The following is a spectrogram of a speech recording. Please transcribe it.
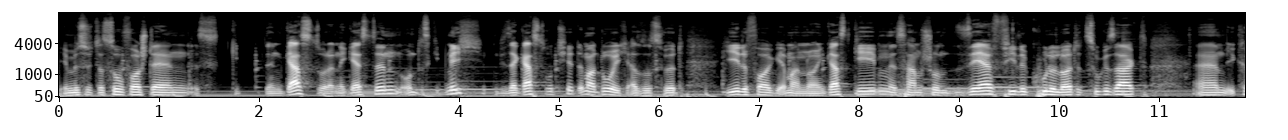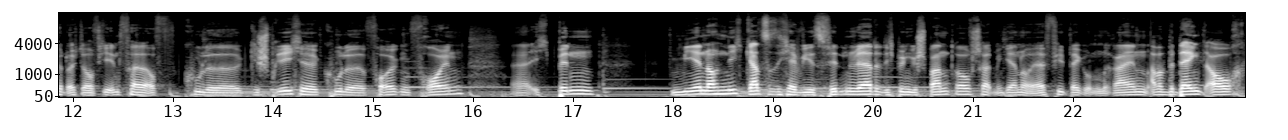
ihr müsst euch das so vorstellen, es gibt einen Gast oder eine Gästin und es gibt mich. Und dieser Gast rotiert immer durch. Also es wird jede Folge immer einen neuen Gast geben. Es haben schon sehr viele coole Leute zugesagt. Ähm, ihr könnt euch da auf jeden Fall auf coole Gespräche, coole Folgen freuen. Äh, ich bin mir noch nicht ganz so sicher, wie ihr es finden werdet. Ich bin gespannt drauf. Schreibt mir gerne euer Feedback unten rein. Aber bedenkt auch,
